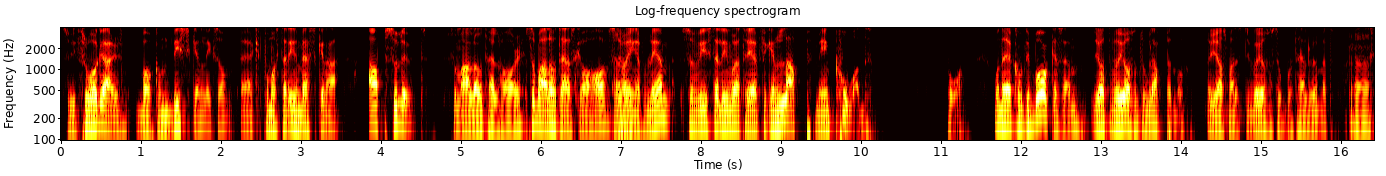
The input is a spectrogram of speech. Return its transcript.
Så vi frågar bakom disken liksom, eh, får man ställa in väskorna? Absolut, Som alla hotell har. som alla hotell ska ha, så det Ja. var inga problem. Så vi ställde in våra tre, fick en lapp med en kod på. Och när jag kom tillbaka sen, det var jag som tog lappen då, och jag som hade, det var jag som stod på hotellrummet. Ja. Så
